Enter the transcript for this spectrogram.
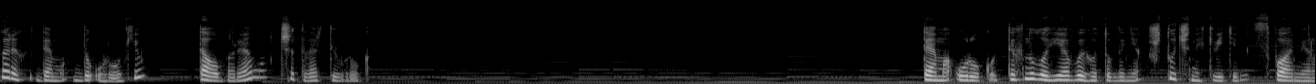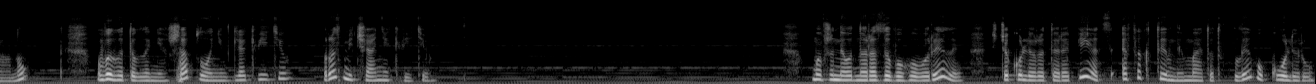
Перейдемо до уроків та оберемо четвертий урок. Тема уроку технологія виготовлення штучних квітів з фоамірану, виготовлення шаблонів для квітів, розмічання квітів. Ми вже неодноразово говорили, що кольоротерапія це ефективний метод впливу кольору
